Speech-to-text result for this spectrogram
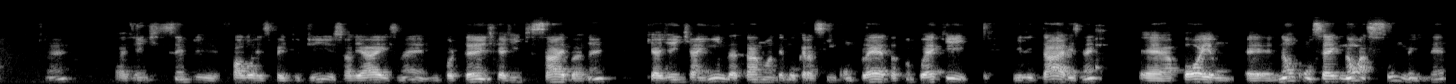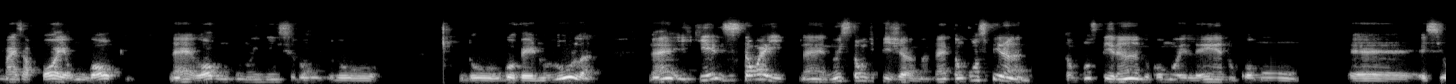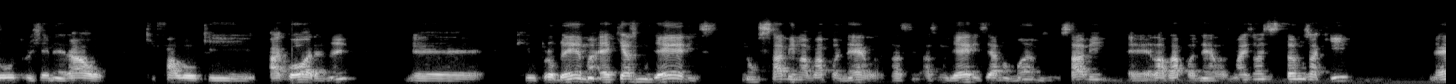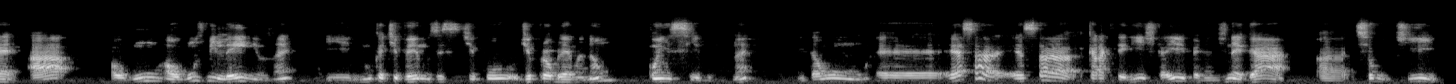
né, a gente sempre falou a respeito disso, aliás, né, é importante que a gente saiba, né, que a gente ainda está numa democracia incompleta, tanto é que militares, né, é, apoiam, é, não conseguem, não assumem, né, mas apoiam um golpe, né, logo no, início do, do, do, governo Lula, né, e que eles estão aí, né, não estão de pijama, né, estão conspirando, estão conspirando como Heleno, como é, esse outro general que falou que agora, né, é, que o problema é que as mulheres não sabem lavar panelas, as, as mulheres Yanomamis não sabem é, lavar panelas, mas nós estamos aqui né, há algum, alguns milênios, né, e nunca tivemos esse tipo de problema, não conhecido, né. Então, é, essa, essa característica aí, Fernando, de negar, de se omitir,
